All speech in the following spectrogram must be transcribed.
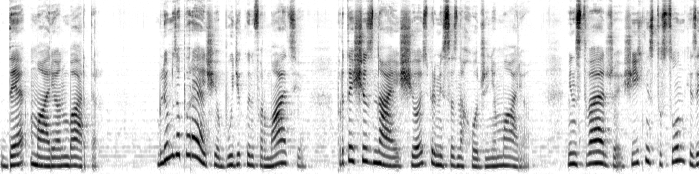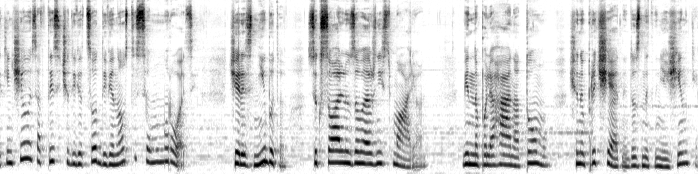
де Маріон Бартер? Блюм заперечує будь-яку інформацію про те, що знає щось про місцезнаходження Маріон. Він стверджує, що їхні стосунки закінчилися в 1997 році через нібито сексуальну залежність Маріон. Він наполягає на тому, що не причетний до зникнення жінки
